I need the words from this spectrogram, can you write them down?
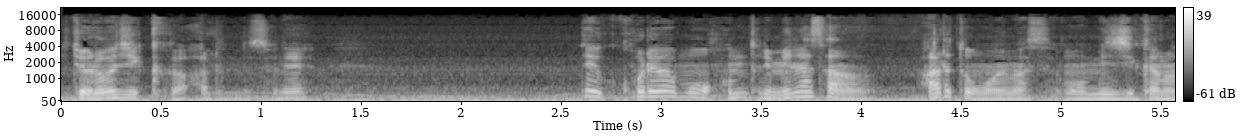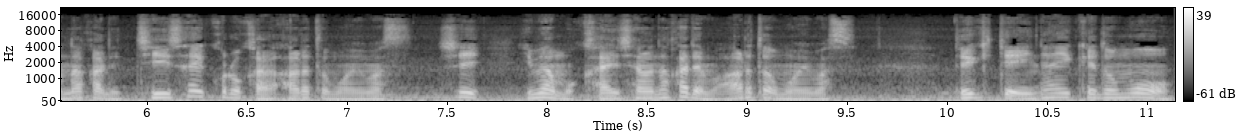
一応ロジックがあるんですよねでこれはもう本当に皆さんあると思います。もう身近の中で小さい頃からあると思いますし、今も会社の中でもあると思います。できていないけども、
